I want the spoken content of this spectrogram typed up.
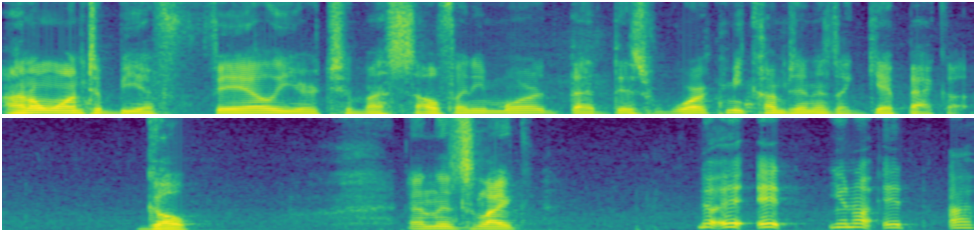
I don't want to be a failure to myself anymore. That this work me comes in as a get back up, go, and it's like No, it, it you know it uh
